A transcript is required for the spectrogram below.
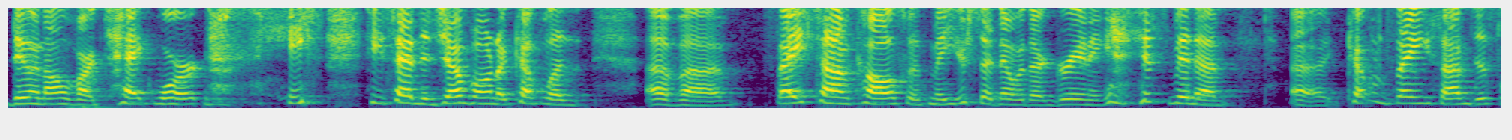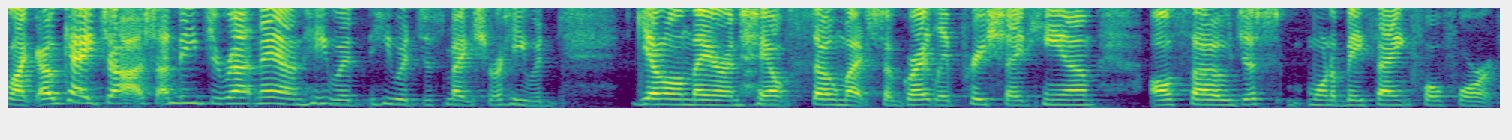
doing all of our tech work. he's he's had to jump on a couple of of uh, FaceTime calls with me. You're sitting over there grinning. It's been a, a couple of things. I'm just like, okay, Josh, I need you right now, and he would he would just make sure he would get on there and help so much. So greatly appreciate him. Also, just want to be thankful for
